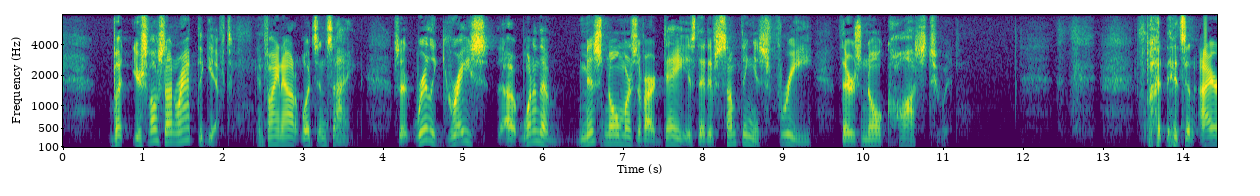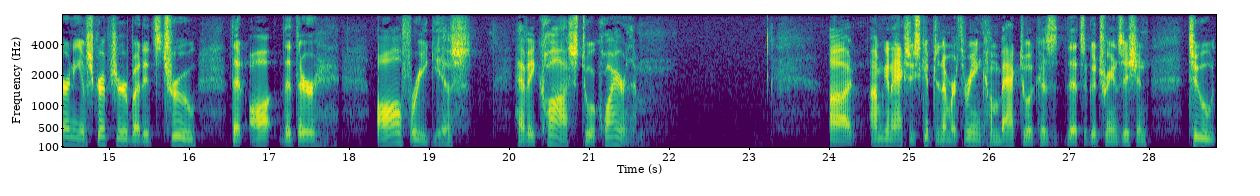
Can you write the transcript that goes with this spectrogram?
but you're supposed to unwrap the gift and find out what's inside. So, really, grace, uh, one of the misnomers of our day is that if something is free, there's no cost to it. but it's an irony of Scripture, but it's true that all, that they're, all free gifts have a cost to acquire them. Uh, I'm going to actually skip to number three and come back to it because that's a good transition to,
